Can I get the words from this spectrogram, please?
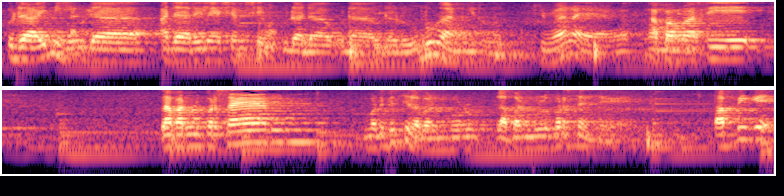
udah ini udah ada relationship, udah ada udah udah ada hubungan gitu? gimana ya? Apa masih 80% menurutku sih 80 80 persen sih tapi kayak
